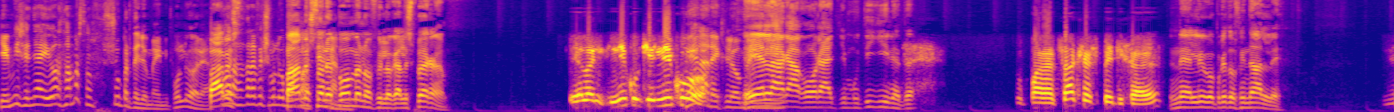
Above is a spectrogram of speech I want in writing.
Και εμείς 9 η ώρα θα ήμασταν σούπερ τελειωμένοι. Πολύ ωραία. Πάμε, Τώρα θα τραβήξουμε λίγο πάμε παραπάνω. στον Τι να κάνουμε; επόμενο φίλο, καλησπέρα. Έλα, Νίκο και Νίκο. Έλα ρε κλεωμένη. Έλα, ρε, αγοράκι μου, τι γίνεται; Το παρατσάκ σας πέτυχα, ε. Ναι, λίγο πριν το φινάλε. Ναι,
